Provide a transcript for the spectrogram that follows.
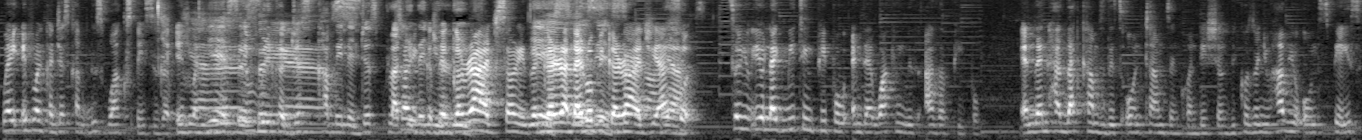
where everyone can just come. This workspaces that everyone yes, yes everyone yes. can just come in and just plug sorry, in. The, the garage, sorry, the yes, garage, Nairobi garage. Yeah. yeah. So so you're like meeting people and they're working with other people. And then that comes with its own terms and conditions because when you have your own space,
